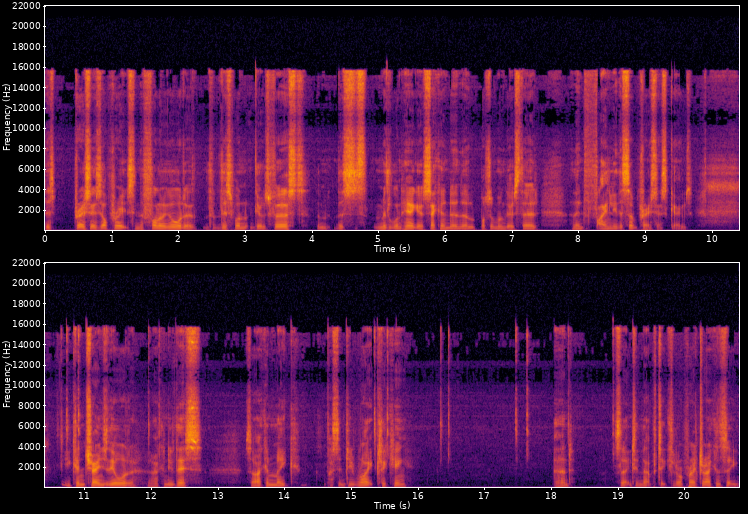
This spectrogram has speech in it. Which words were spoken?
this process operates in the following order. This one goes first, the this middle one here goes second, and the bottom one goes third and then finally the sub-process goes. You can change the order. I can do this. So I can make, by simply right-clicking and selecting that particular operator, I can see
